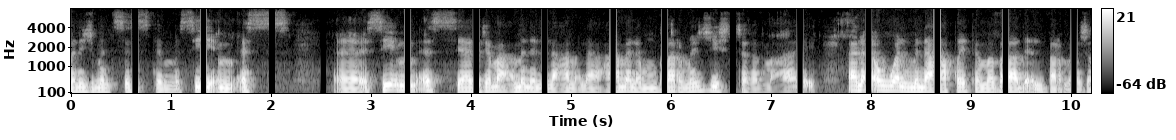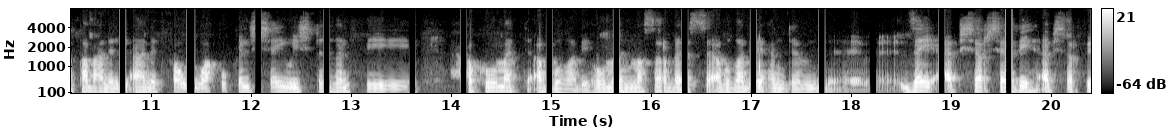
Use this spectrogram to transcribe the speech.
management system CMS ال CMS يا جماعة من اللي عمله عمله مبرمج يشتغل معي أنا أول من أعطيته مبادئ البرمجة. طبعا الآن تفوق وكل شيء ويشتغل في حكومة أبو ظبي. هو من مصر بس أبو ظبي عنده زي أبشر شبيه أبشر في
